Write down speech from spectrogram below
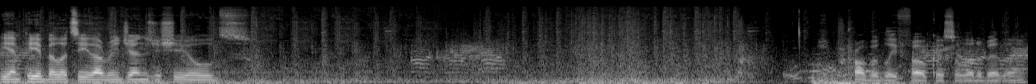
EMP ability that regens your shields. Probably focus a little bit there.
